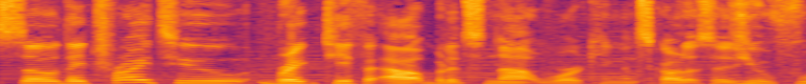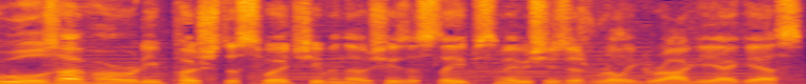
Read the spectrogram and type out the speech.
So they try to break Tifa out, but it's not working. And Scarlet says, "You fools! I've already pushed the switch, even though she's asleep. So maybe she's just really groggy, I guess."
